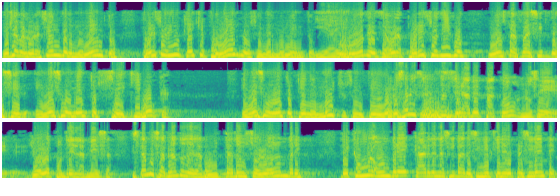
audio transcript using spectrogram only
Es la valoración del momento. Por eso digo que hay que ponernos en el momento. Y ahí- no desde ahora. Por eso digo, no está fácil decir, en ese momento se equivoca. En ese momento tiene mucho sentido. Pero ¿sabes algo más grave, Paco? No sé, yo lo pondría en la mesa. Estamos hablando de la voluntad de un solo hombre, de que un hombre, Cárdenas, iba a decidir quién era el presidente.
